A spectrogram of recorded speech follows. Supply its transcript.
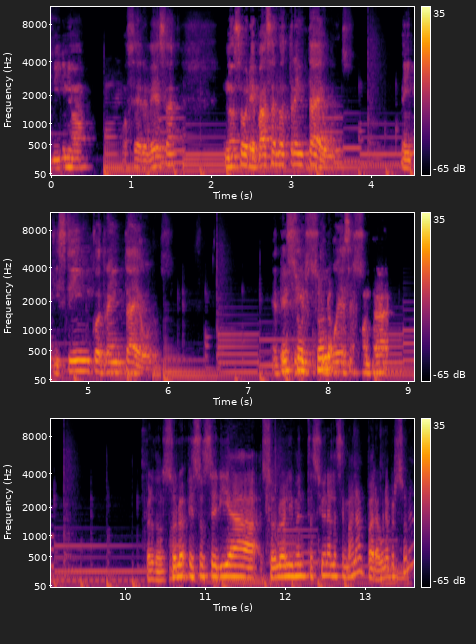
vino o cerveza, no sobrepasa los 30 euros, 25, 30 euros. Es eso solo, puedes encontrar... Perdón, solo, ¿eso sería solo alimentación a la semana para una persona?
